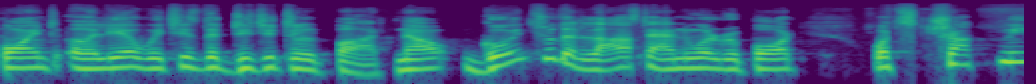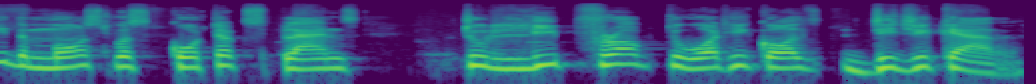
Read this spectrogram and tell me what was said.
point earlier, which is the digital part. Now, going through the last annual report, what struck me the most was Kotak's plans to leapfrog to what he calls digital,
